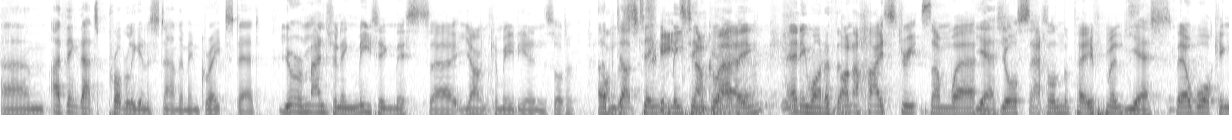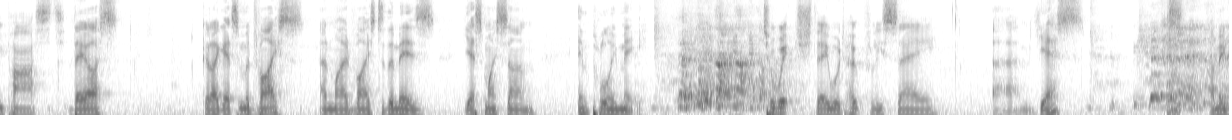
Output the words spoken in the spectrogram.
Um, I think that's probably going to stand them in great stead. You're imagining meeting this uh, young comedian sort of on the Abducting, meeting, somewhere, grabbing, any one of them. on a high street somewhere. Yes. You're sat on the pavement. Yes. They're walking past. They ask, "Could I get some advice?" And my advice to them is, "Yes, my son, employ me." To which they would hopefully say, Um, yes. I mean,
